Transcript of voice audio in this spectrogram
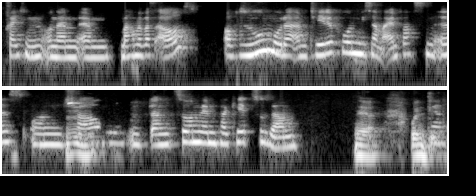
sprechen und dann ähm, machen wir was aus. Auf Zoom oder am Telefon, wie es am einfachsten ist und mhm. schauen mhm. und dann zurren wir ein Paket zusammen. Ja, und ja.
